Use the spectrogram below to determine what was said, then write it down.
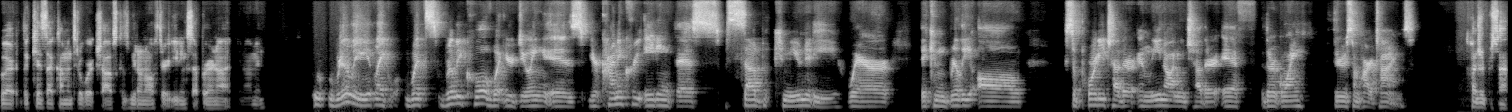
who are the kids that come into the workshops because we don't know if they're eating supper or not. You know what I mean? Really like what's really cool what you're doing is you're kind of creating this sub community where they can really all support each other and lean on each other if they're going through some hard times Hundred percent.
